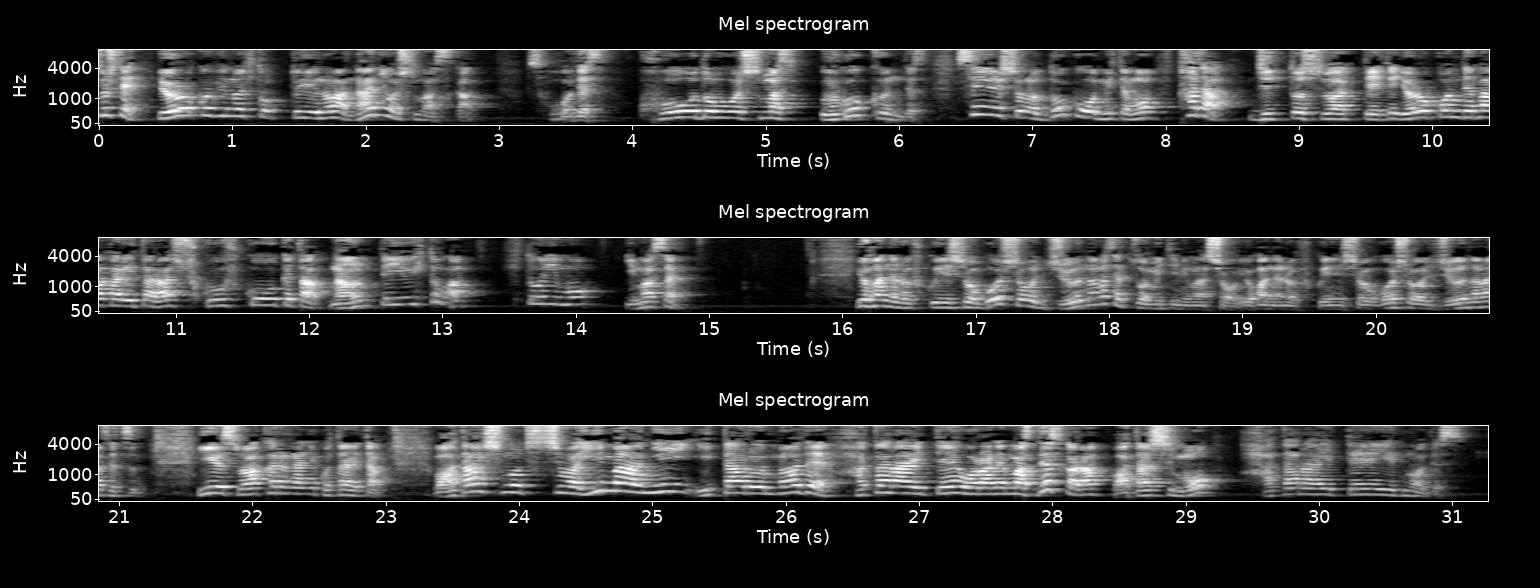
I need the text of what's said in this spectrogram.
そして、喜びの人というのは何をしますか？そうです。行動をします。動くんです。聖書のどこを見ても、ただじっと座っていて、喜んでばかりいたら祝福を受けた、なんていう人は一人もいません。ヨハネの福音書5章17節を見てみましょう。ヨハネの福音書5章17節イエスは彼らに答えた。私の父は今に至るまで働いておられます。ですから、私も働いているのです。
